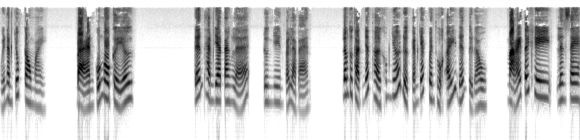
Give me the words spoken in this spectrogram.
Nguyễn nam chúc câu mày. Bạn của ngô kỳ ư? Đến tham gia tang lễ, đương nhiên phải là bạn. Lâm thu thạch nhất thời không nhớ được cảm giác quen thuộc ấy đến từ đâu. Mãi tới khi lên xe,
